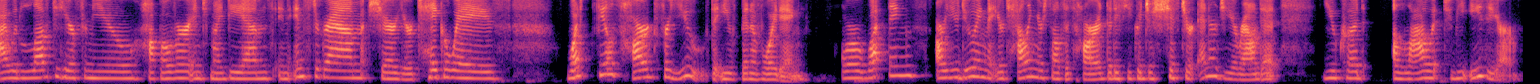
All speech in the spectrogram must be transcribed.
I would love to hear from you. Hop over into my DMs in Instagram, share your takeaways. What feels hard for you that you've been avoiding? Or what things are you doing that you're telling yourself is hard that if you could just shift your energy around it, you could allow it to be easier?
